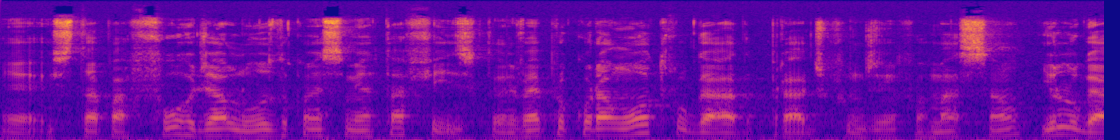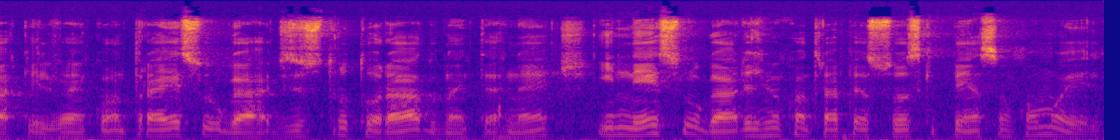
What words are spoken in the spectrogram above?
é, estapafúrdia à luz do conhecimento da física. Então, ele vai procurar um outro lugar para difundir a informação e o lugar que ele vai encontrar é esse lugar desestruturado na internet e nesse lugar ele vai encontrar pessoas que pensam como ele.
